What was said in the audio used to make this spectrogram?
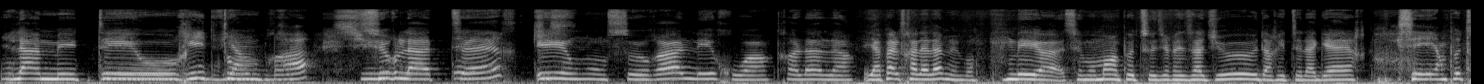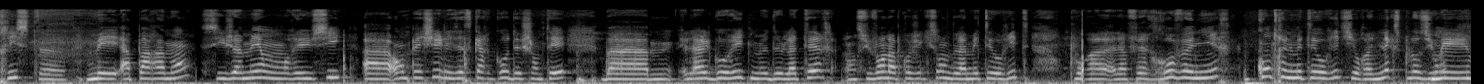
la météorite tombera sur la terre et on sera les rois. Tralala. Il n'y a pas le tralala, mais bon. Mais euh, c'est le moment un peu de se dire les adieux, d'arrêter la guerre. C'est un peu triste, euh, mais apparemment, si jamais on réussit à empêcher les escargots de chanter, bah, l'algorithme de la Terre, en suivant la projection de la météorite, pourra la faire revenir contre une météorite. Il y aura une explosion. Mais,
